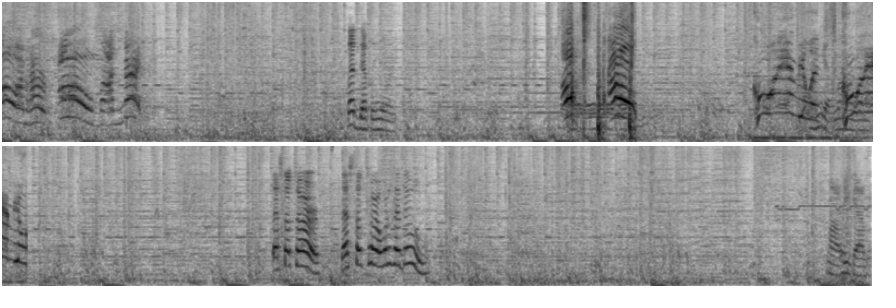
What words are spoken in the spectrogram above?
Oh, I'm hurt. Oh, my neck. That definitely hurt. Oh, oh. Call an ambulance. Call an ambulance. That stuck to her. That stuck to her. What does that do? No, he got me.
